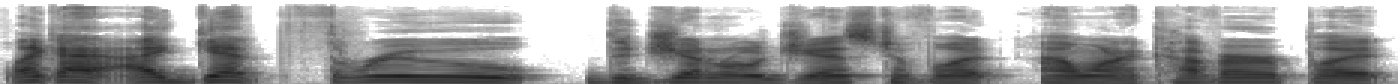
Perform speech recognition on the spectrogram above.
Like, I, I get through the general gist of what I want to cover, but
